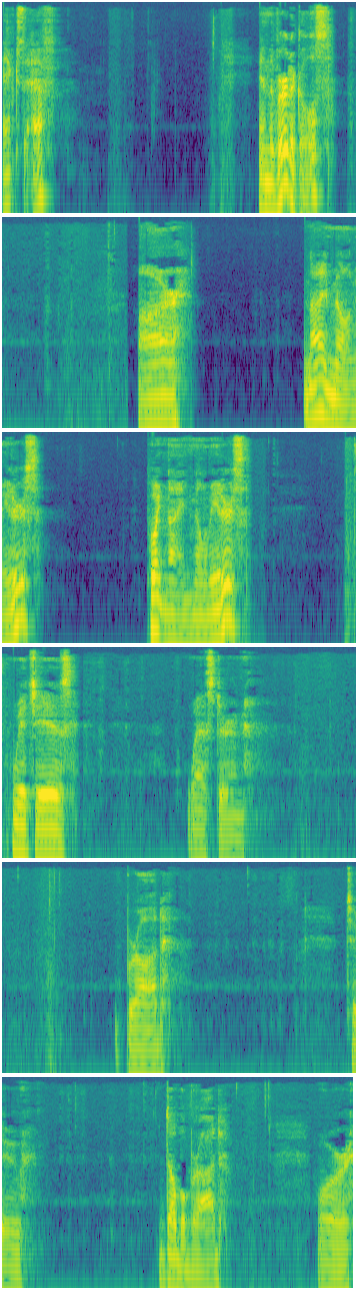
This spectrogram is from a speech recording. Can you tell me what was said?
XF. And the verticals are 9 millimeters 0.9 millimeters, which is Western broad to double broad or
